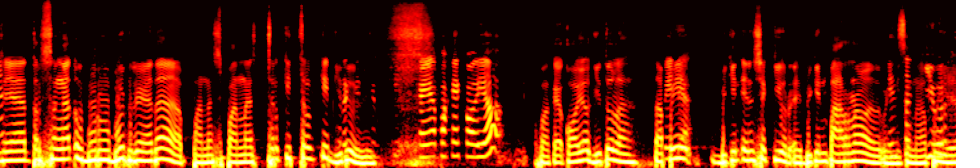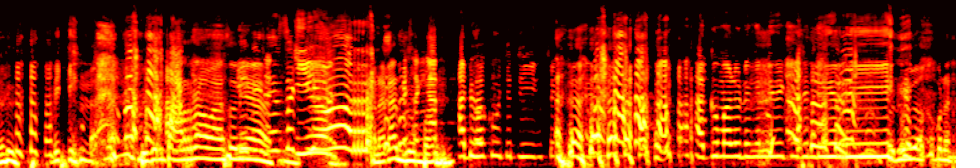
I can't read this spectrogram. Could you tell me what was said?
Ekspresinya tersengat ubur-ubur ternyata panas-panas, cerkit-cerkit gitu sih. Cerkit-cerkit. Kayak pakai koyo. Pakai koyok gitulah, tapi Beda. bikin insecure, eh bikin parno. Ini kenapa Insecure. ya? Bikin bikin parno maksudnya. Insecure. Karena kan belum sengat. par- Aduh aku jadi insecure. aku malu dengan diriku sendiri. Aduh, aku pernah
